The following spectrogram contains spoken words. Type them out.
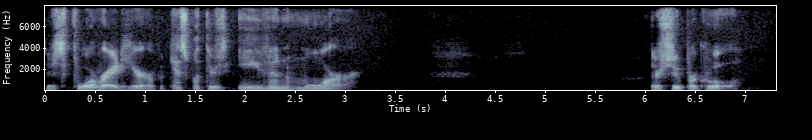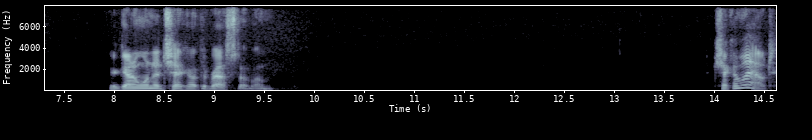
there's four right here, but guess what? There's even more. They're super cool. You're going to want to check out the rest of them. Check them out.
